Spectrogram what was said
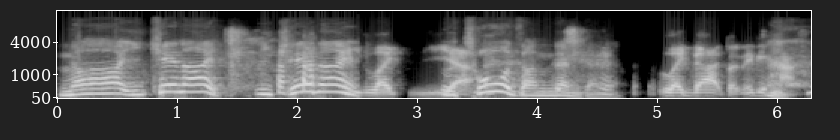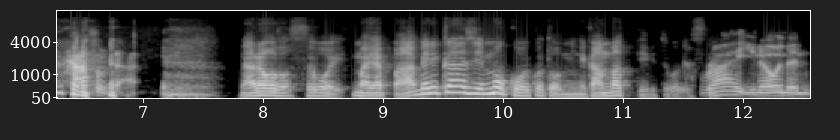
なあ、いけない、いけない。 like yeah, 超残念みたいな。 like that, but maybe half half of that. なるほど、すごい。まあやっぱアメリカ人もこういうことをみんな頑張っているってことですね。 Right, you know, and then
